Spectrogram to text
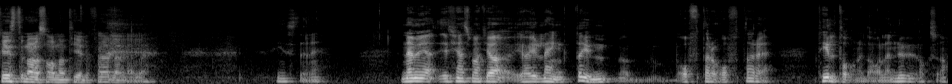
Finns det några sådana tillfällen eller? Finns det det? Nej, men det känns som att jag, jag längtar ju oftare och oftare till Tornedalen nu också.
